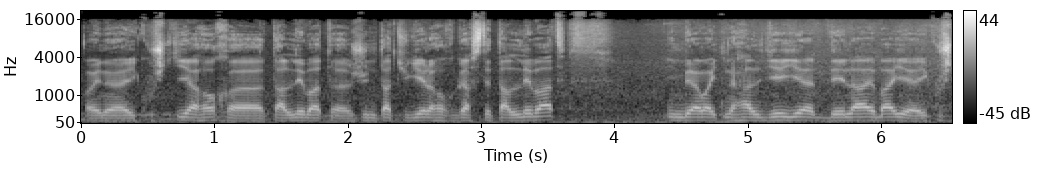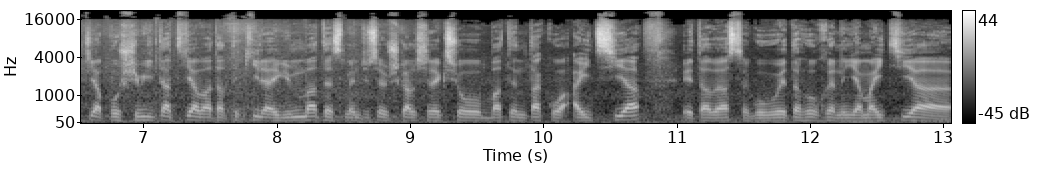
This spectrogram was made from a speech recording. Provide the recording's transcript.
baina ikustia hor uh, talde bat, uh, juntatu gela hor gazte talde bat, Inbea maiten haldiei dela bai, ikustia posibilitatea bat atekila egin bat, ez mentuz euskal selekzio batentako aitzia, eta behaz, gogo eta horren jamaitia,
